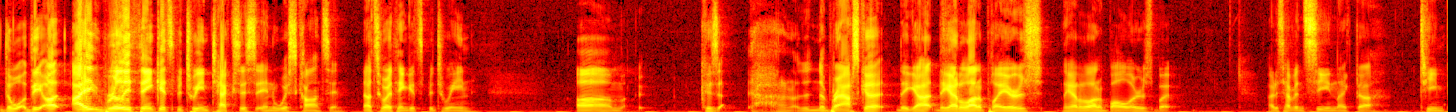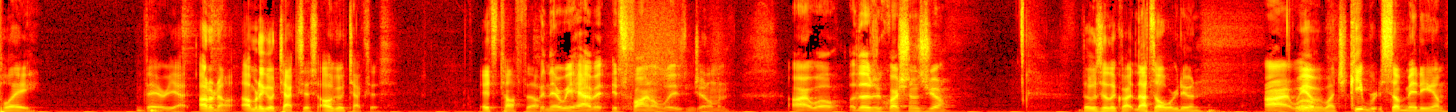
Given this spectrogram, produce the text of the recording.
the the uh, I really think it's between Texas and Wisconsin. That's who I think it's between. Um, because I don't know the Nebraska they got they got a lot of players they got a lot of ballers but I just haven't seen like the team play there yet. I don't know. I'm gonna go Texas. I'll go Texas. It's tough though. And there we have it. It's final, ladies and gentlemen. All right. Well, are those your questions, Joe? Those are the questions. that's all we're doing. All right. Well, we have a bunch. Keep submitting them.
